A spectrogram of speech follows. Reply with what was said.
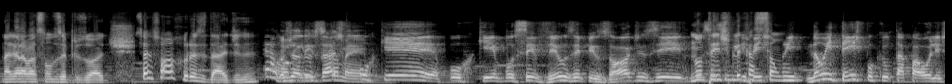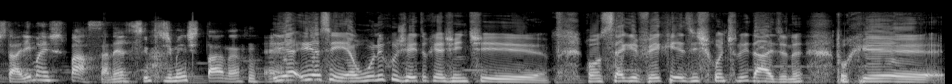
na gravação dos episódios. Isso é só uma curiosidade, né? É uma Eu já li isso também. porque, porque você vê os episódios e Não tem explicação. Não, entende porque o tapa-olho está ali, mas passa, né? Simplesmente tá, né? E, e, assim, é o único jeito que a gente consegue ver que existe continuidade, né? Porque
